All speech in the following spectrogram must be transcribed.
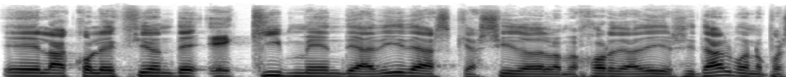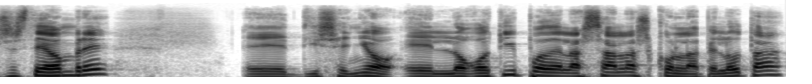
eh, la colección de equipment de Adidas, que ha sido de lo mejor de Adidas y tal, bueno, pues este hombre eh, diseñó el logotipo de las alas con la pelota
